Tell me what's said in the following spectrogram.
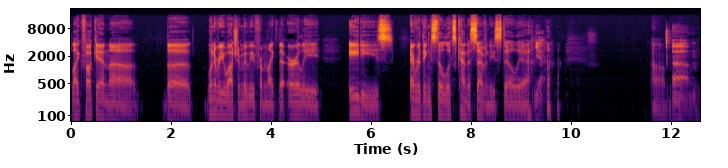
Like fucking uh the whenever you watch a movie from like the early 80s, everything still looks kind of 70s still. Yeah. Yeah. Um, Um,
